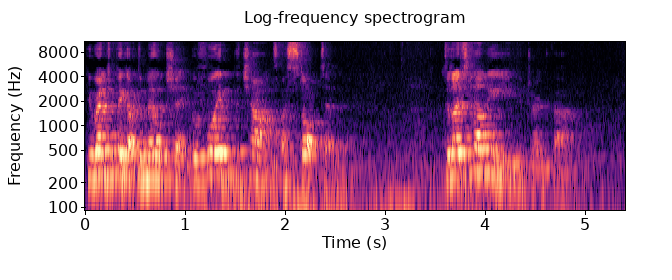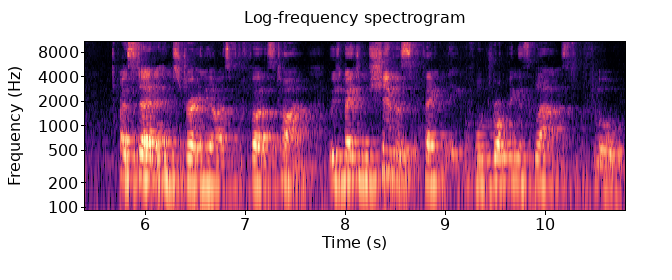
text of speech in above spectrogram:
He went to pick up the milkshake. Before he had the chance, I stopped him. Did I tell you you could drink that? I stared at him straight in the eyes for the first time, which made him shiver faintly before dropping his glance to the floor.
